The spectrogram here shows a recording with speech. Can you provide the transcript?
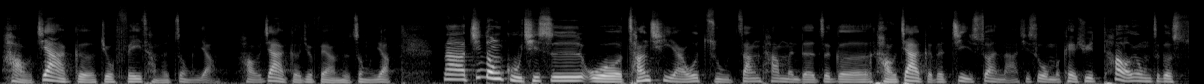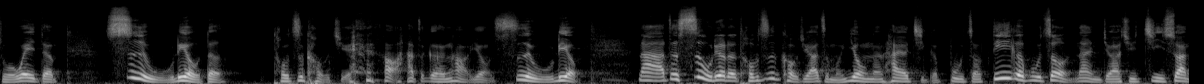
好价格就非常的重要。好价格就非常的重要。那金融股其实我长期以来我主张他们的这个好价格的计算啊，其实我们可以去套用这个所谓的四五六的。投资口诀，好啊，这个很好用，四五六。那这四五六的投资口诀要怎么用呢？它有几个步骤。第一个步骤，那你就要去计算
